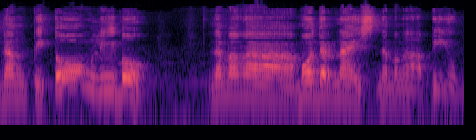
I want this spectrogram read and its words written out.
ng 7,000 na mga modernized na mga PUB.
